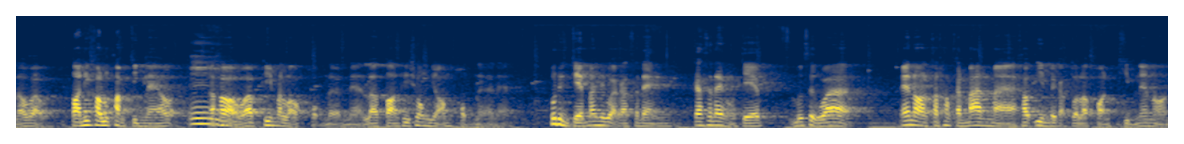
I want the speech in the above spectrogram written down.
แล้วแบบตอนที่เขารู้ความจริงแล้วอืมแล้วเขาบอกว่าพี่มาหลอกผมเลยเนี่ยแล้วตอนที่ช่วงย้อมผมเลยเนี่ยพูดถึงเจฟบ้างดีกว่าการแสดงการแสดงของเจฟรู้สึกว่าแน่นอนเขาทำกันบ้านมาเขาอินไปกับตัวละครคิมแน่นอน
